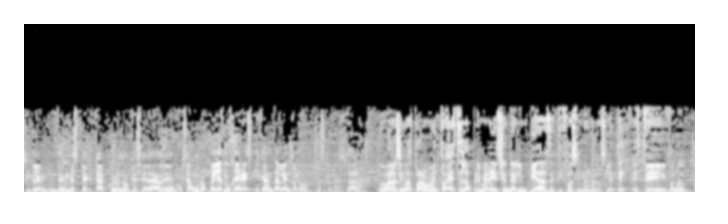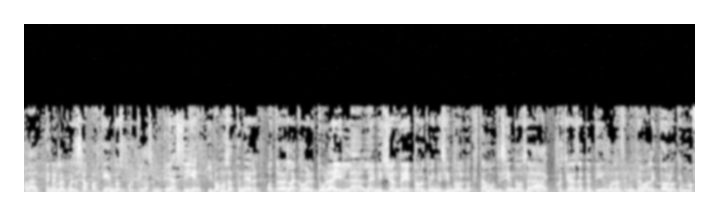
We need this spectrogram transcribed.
simplemente un espectáculo, ¿no? Que se da de, o sea, uno, bellas mujeres y gran talento, ¿no? Más que nada. Claro. Pues bueno, sin más por el momento, esta es la primera edición de Olimpiadas de Tifosi número 7. Este, bueno, para tenerlo en cuenta se va a partir en dos porque las Olimpiadas siguen y vamos a tener otra vez la cobertura y la, la emisión de todo lo que viene siendo lo que estábamos diciendo, o sea, cuestiones de atletismo, lanzamiento de bala y todo lo que más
